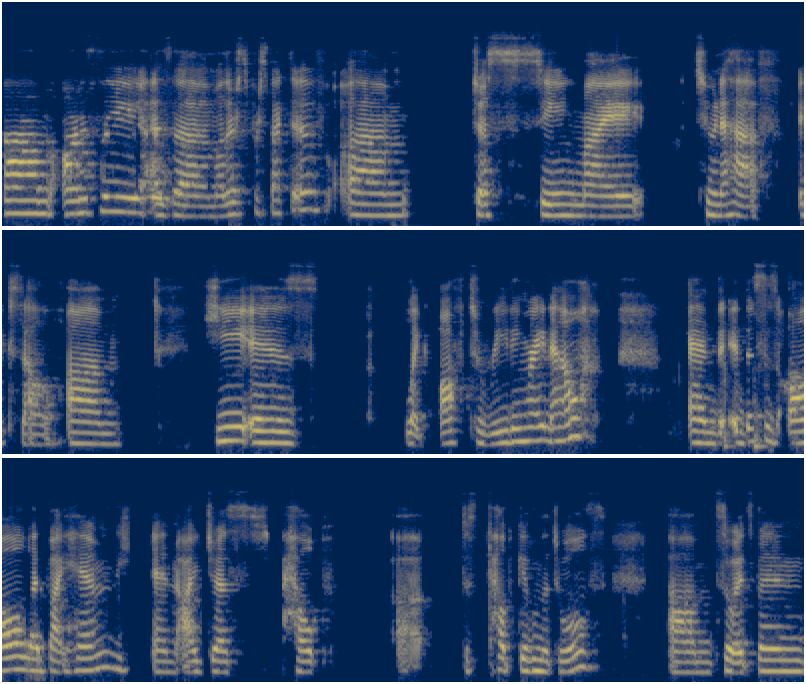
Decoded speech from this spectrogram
Um, honestly, as a mother's perspective, um, just seeing my two and a half excel. Um, he is like off to reading right now, and this is all led by him, and I just help uh, just help give him the tools. Um, so it's been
